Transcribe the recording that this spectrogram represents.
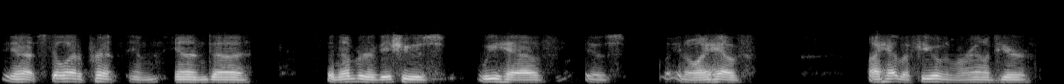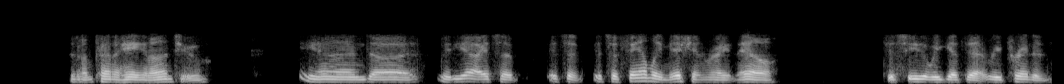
Yeah, it's still out of print, and and uh, the number of issues we have is, you know, I have, I have a few of them around here that I'm kind of hanging on to, and uh, but yeah, it's a it's a it's a family mission right now to see that we get that reprinted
